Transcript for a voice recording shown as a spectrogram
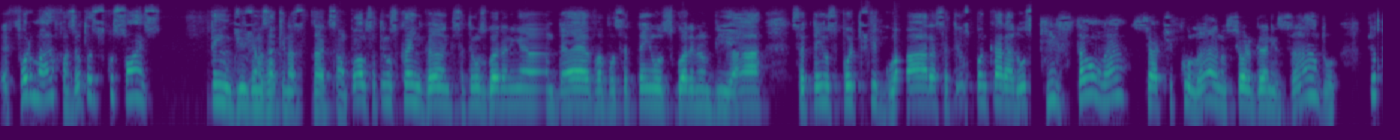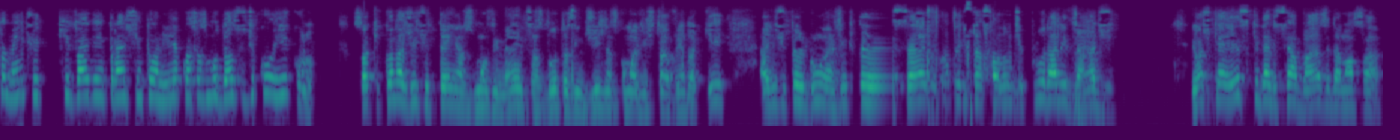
É formar, fazer outras discussões tem indígenas aqui na cidade de São Paulo, você tem os Caingangue, você tem os Guarani Andeva, você tem os Guaranambiá, você tem os Potiguara, você tem os Pancararus, que estão né, se articulando, se organizando, justamente que vai entrar em sintonia com essas mudanças de currículo. Só que quando a gente tem os movimentos, as lutas indígenas, como a gente está vendo aqui, a gente, pergunta, a gente percebe o quanto a gente está falando de pluralidade. Eu acho que é esse que deve ser a base da nossa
